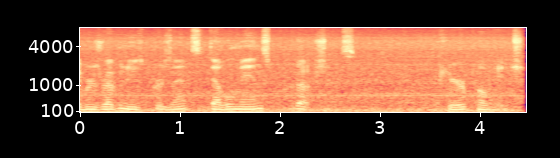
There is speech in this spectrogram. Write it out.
Gamers Revenues presents Devilman's Productions. Pure Ponage.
